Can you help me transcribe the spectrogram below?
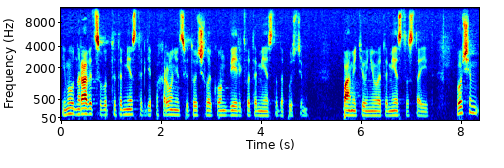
Ему нравится вот это место, где похоронен святой человек, он верит в это место, допустим. В памяти у него это место стоит. В общем,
